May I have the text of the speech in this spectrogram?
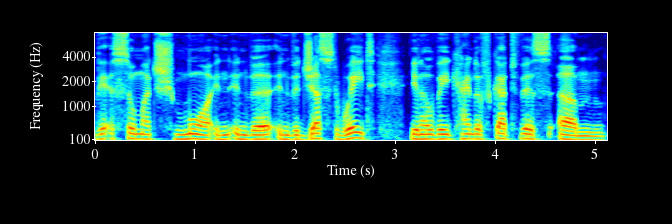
There is so much more in in the in the just wait. You know, we kind of got this. Um,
